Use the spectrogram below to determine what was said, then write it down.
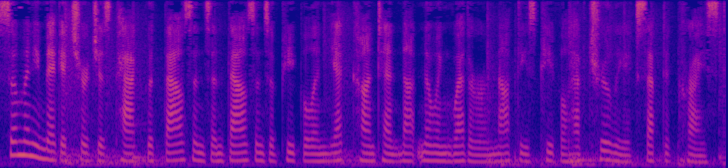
So many megachurches packed with thousands and thousands of people and yet content not knowing whether or not these people have truly accepted Christ.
